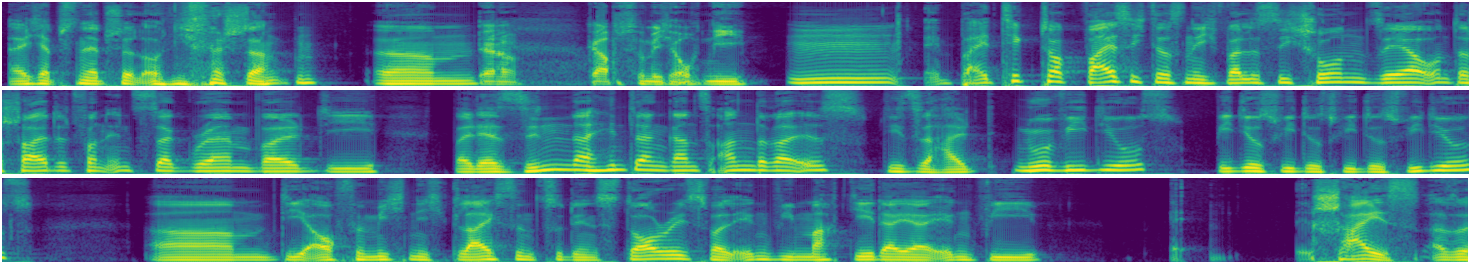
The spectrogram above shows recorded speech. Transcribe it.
Äh, ich habe Snapchat auch nie verstanden. Ähm, Ja, gab's für mich auch nie. mh, bei TikTok weiß ich das nicht, weil es sich schon sehr unterscheidet von Instagram, weil die, weil der Sinn dahinter ein ganz anderer ist. Diese halt nur Videos, Videos, Videos, Videos, Videos, ähm, die auch für mich nicht gleich sind zu den Stories, weil irgendwie macht jeder ja irgendwie äh, Scheiß. Also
